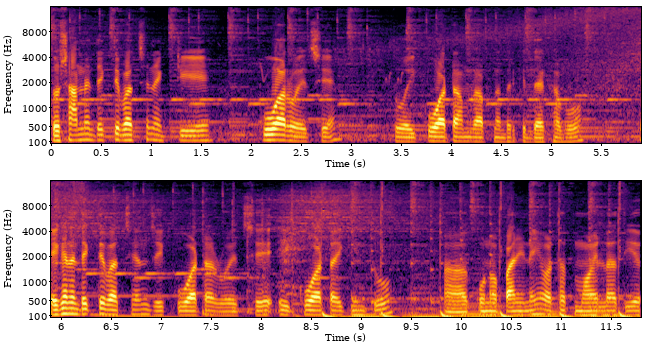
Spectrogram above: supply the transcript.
তো সামনে দেখতে পাচ্ছেন একটি কুয়া রয়েছে। তো এই কুয়াটা আমরা আপনাদেরকে দেখাবো। এখানে দেখতে পাচ্ছেন যে কুয়াটা রয়েছে। এই কুয়াটায় কিন্তু কোনো পানি নেই, অর্থাৎ ময়লা দিয়ে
